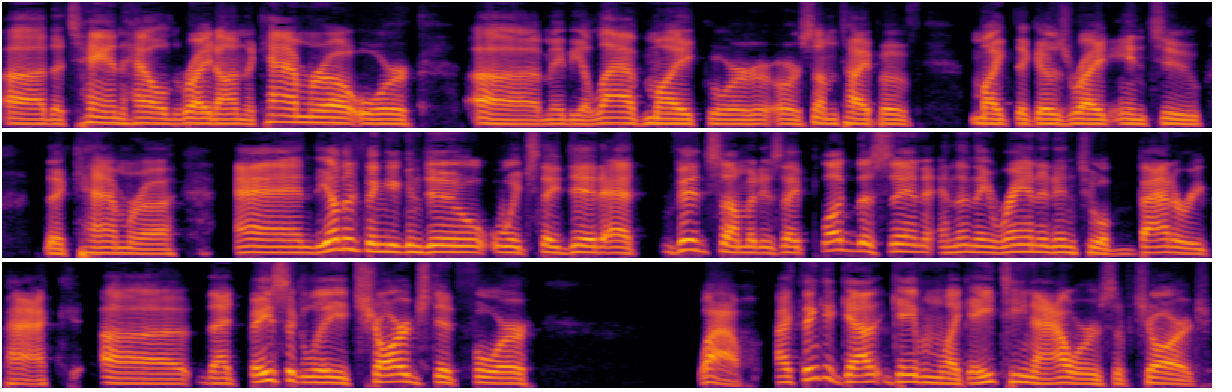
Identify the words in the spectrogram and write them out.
uh, that's handheld right on the camera or uh, maybe a lav mic or or some type of mic that goes right into the camera. And the other thing you can do, which they did at Vid Summit, is they plugged this in and then they ran it into a battery pack uh, that basically charged it for. Wow, I think it got, gave them like 18 hours of charge.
